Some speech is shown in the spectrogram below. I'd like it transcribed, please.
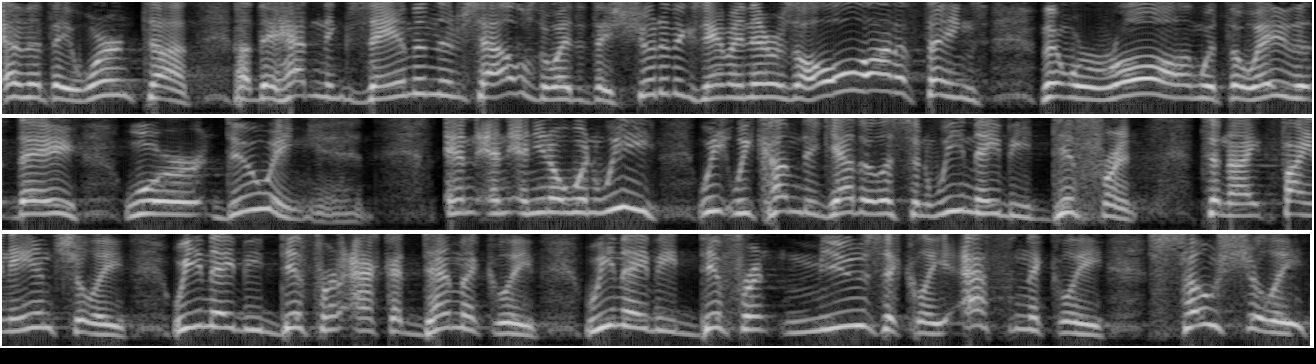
and that they weren't, uh, uh, they hadn't examined themselves the way that they should have examined. There was a whole lot of things that were wrong with the way that they were doing it. And, and, and you know, when we, we, we come together, listen, we may be different tonight financially, we may be different academically, we may be different musically, ethnically, socially,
